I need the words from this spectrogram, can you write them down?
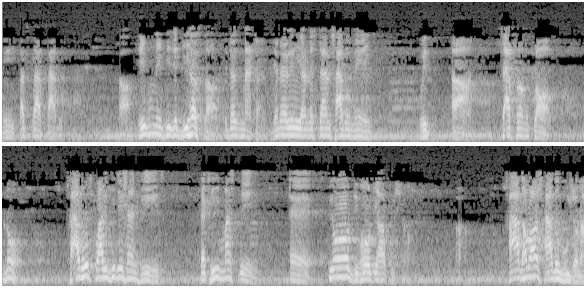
He is first class sadhu. Uh, even if he is a grihastha, it doesn't matter. Generally we understand sadhu means with uh, saffron cloth. No. Sadhu's qualification is that he must be a pure devotee of Krishna साधव साधु भूषणा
